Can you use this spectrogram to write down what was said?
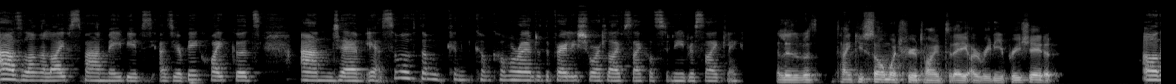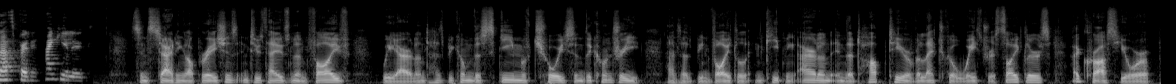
as long a lifespan maybe as, as your big white goods. And um, yeah, some of them can, can come around with a fairly short life cycle, so need recycling. Elizabeth, thank you so much for your time today. I really appreciate it. Oh, that's brilliant. Thank you, Luke. Since starting operations in 2005, WEEE Ireland has become the scheme of choice in the country and has been vital in keeping Ireland in the top tier of electrical waste recyclers across Europe.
